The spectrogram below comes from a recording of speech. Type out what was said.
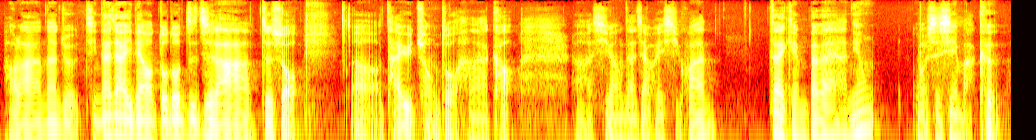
好啦，那就请大家一定要多多支持啦，这首。呃，台语创作哈哈靠，啊，希望大家会喜欢。再见，拜拜，阿妞，我是谢马克。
